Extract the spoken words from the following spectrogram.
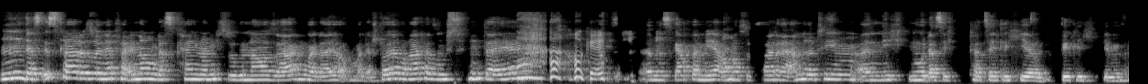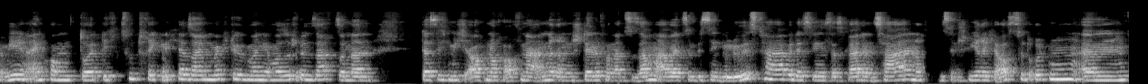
Hm, das ist gerade so in der Veränderung, das kann ich noch nicht so genau sagen, weil da ja auch mal der Steuerberater so ein bisschen hinterher ist. okay. Ähm, es gab bei mir auch noch so zwei, drei andere Themen. Äh, nicht nur, dass ich tatsächlich hier wirklich dem Familieneinkommen deutlich zuträglicher sein möchte, wie man ja immer so schön sagt, sondern dass ich mich auch noch auf einer anderen Stelle von der Zusammenarbeit so ein bisschen gelöst habe. Deswegen ist das gerade in Zahlen noch ein bisschen schwierig auszudrücken. Ähm,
